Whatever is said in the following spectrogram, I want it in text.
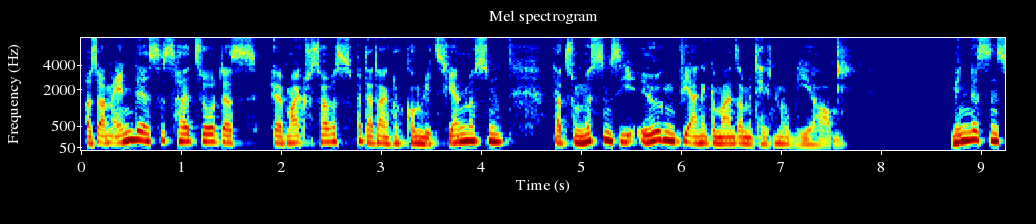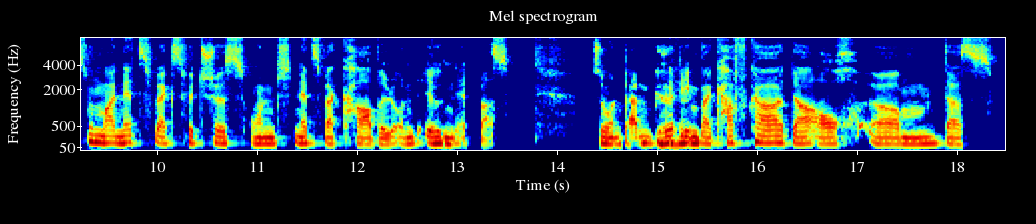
Also am Ende ist es halt so, dass äh, Microservices miteinander kommunizieren müssen. Dazu müssen sie irgendwie eine gemeinsame Technologie haben. Mindestens nun mal Netzwerk-Switches und Netzwerkkabel und irgendetwas. So, und dann gehört mhm. eben bei Kafka da auch ähm, das,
